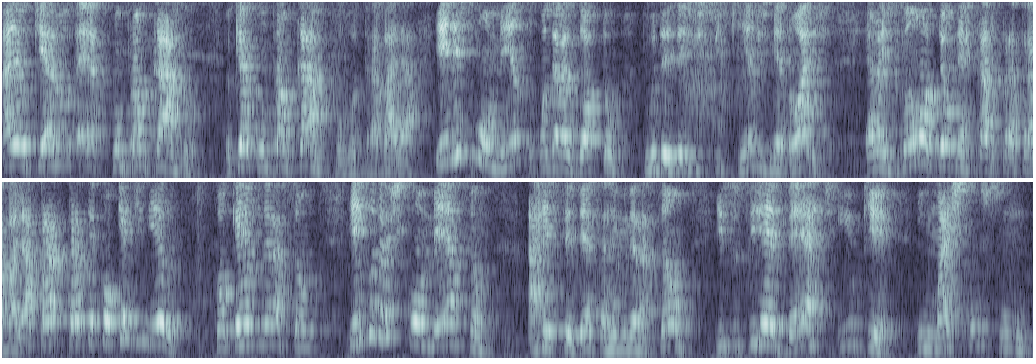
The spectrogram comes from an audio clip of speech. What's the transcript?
Ah, eu quero é, comprar um carro. Eu quero comprar um carro, pô, vou trabalhar. E aí, nesse momento, quando elas optam por desejos pequenos, menores, elas vão até o mercado para trabalhar para ter qualquer dinheiro, qualquer remuneração. E aí, quando elas começam a receber essa remuneração, isso se reverte em o quê? Em mais consumo.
